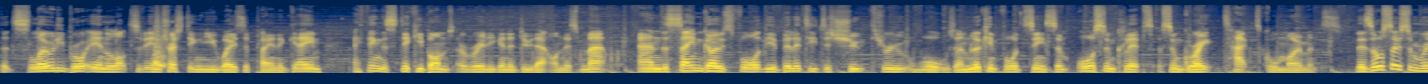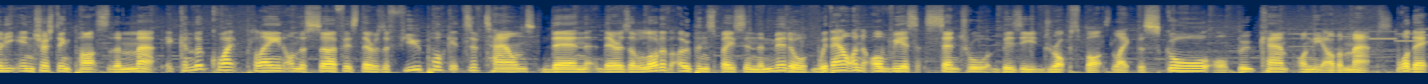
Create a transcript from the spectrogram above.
that slowly brought in lots of interesting new ways of playing the game. I think the sticky bombs are really going to do that on this map. And the same goes for the ability to shoot through walls. I'm looking forward to seeing some awesome clips of some great tactical moments. There's also some really interesting parts of the map. It can look quite plain on the surface. There is a few pockets of towns, then there is a lot of open space in the middle without an obvious central busy drop spot like the school or boot camp on the other maps. What there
